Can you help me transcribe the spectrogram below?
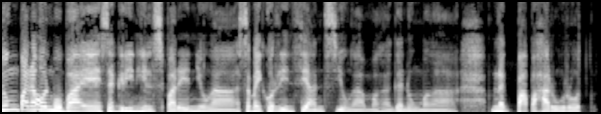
Nung panahon mo ba eh sa Green Hills pa rin yung uh, sa may Corinthians yung uh, mga ganong mga nagpapaharurot?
